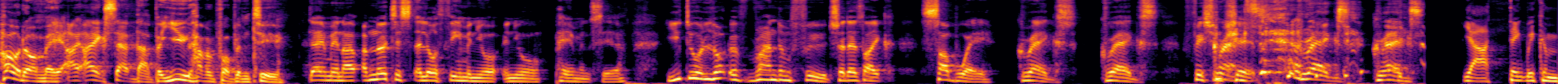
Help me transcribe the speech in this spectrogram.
Hold on, mate. I, I accept that, but you have a problem too. Damien, I- I've noticed a little theme in your in your payments here. You do a lot of random food. So there's like Subway, Greggs, Greggs, fish and Greggs. chips, Greggs, Greggs. Yeah, I think we can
